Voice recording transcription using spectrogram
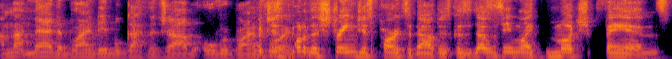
I'm not mad that Brian Daboll got the job over Brian. Which is one of the strangest parts about this because it doesn't seem like much fans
